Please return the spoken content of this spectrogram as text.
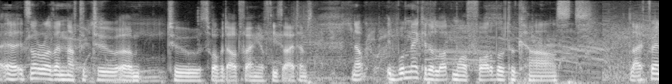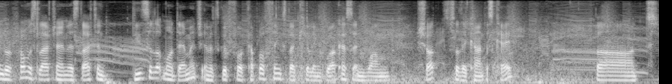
Uh, it's not relevant enough to, to um, to swap it out for any of these items. Now, it would make it a lot more affordable to cast Life Drain. The problem with Life Drain is Life Drain deals a lot more damage and it's good for a couple of things like killing workers in one shot so they can't escape. But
